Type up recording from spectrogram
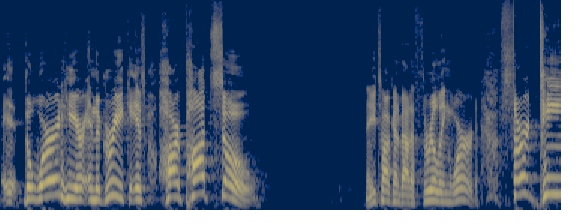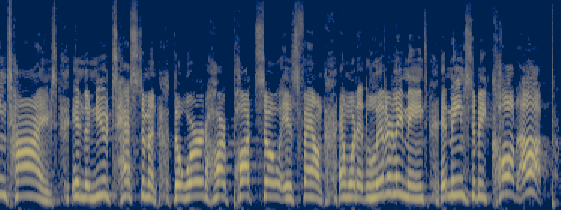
Eh, the word here in the Greek is harpazo. Now, you're talking about a thrilling word. 13 times in the New Testament, the word harpazo is found. And what it literally means, it means to be caught up.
